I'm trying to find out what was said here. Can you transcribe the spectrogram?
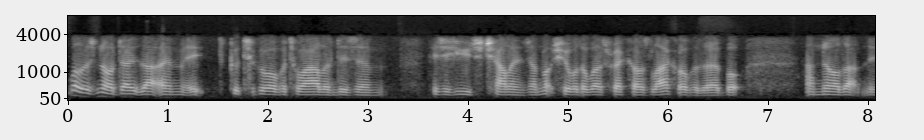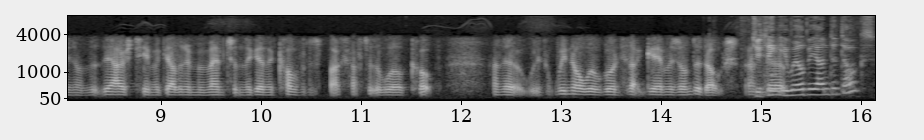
well, there's no doubt that um, it's good to go over to Ireland is um, is a huge challenge. I'm not sure what the Welsh record's like over there, but I know that you know the, the Irish team are gathering momentum. They're getting the confidence back after the World Cup, and uh, we, we, know we'll go into that game as underdogs. Do you think uh, you will be underdogs?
